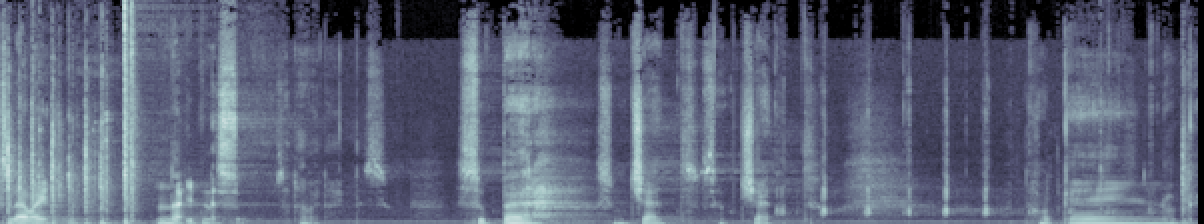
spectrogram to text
Co dávají na dávají na iDnesu? Super. Jsem chat. Jsem chat. OK, OK.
